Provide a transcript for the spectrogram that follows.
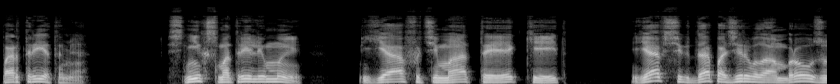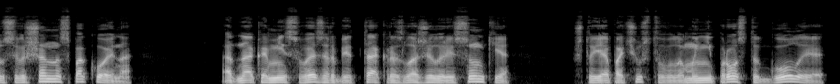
портретами. С них смотрели мы. Я, Фатима, Тея, Кейт. Я всегда позировала Амброузу совершенно спокойно. Однако мисс Везерби так разложила рисунки, что я почувствовала, мы не просто голые,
